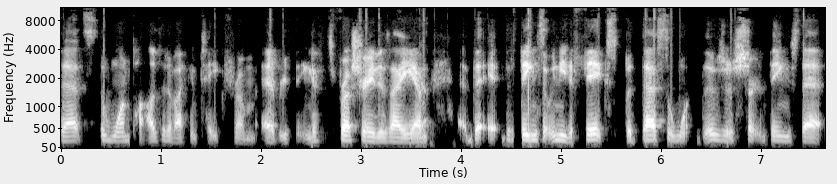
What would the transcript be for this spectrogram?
that's the one positive I can take from everything. As frustrated as I am, the eh, the things that we need to fix, but that's the one. Those are certain things that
